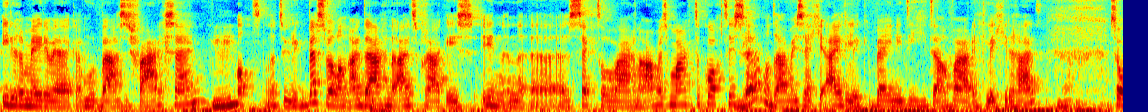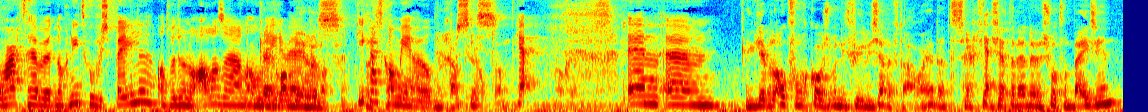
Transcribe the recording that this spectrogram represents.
iedere medewerker moet basisvaardig zijn. Wat natuurlijk best wel een uitdagende uitspraak is... in een eh, sector waar een arbeidsmarkttekort is. Ja. Hè? Want daarmee zeg je eigenlijk... ben je niet digitaal vaardig, lig je eruit. Ja. Zo hard hebben we het nog niet hoeven spelen. Want we doen er alles aan om meer medewerkers... Je krijgt is gewoon meer hulp, meer precies. hulp dan. Ja. En ehm, En jullie hebben er ook voor gekozen het niet voor jullie zelf te houden. Hè? Dat zeg je, Ja. er net een soort van bijzin.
